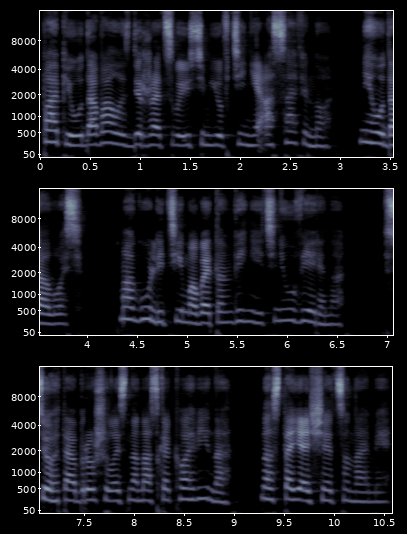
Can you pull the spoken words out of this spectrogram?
Папе удавалось держать свою семью в тени, а Сафину не удалось. Могу ли Тима в этом винить, не уверена. Все это обрушилось на нас как лавина, настоящее цунами.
